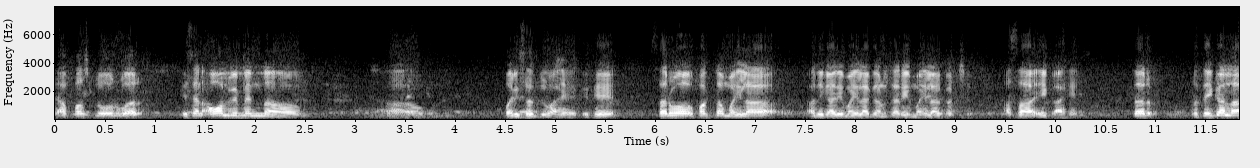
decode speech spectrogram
त्या फर्स्ट फ्लोअरवर इट्स अन ऑल विमेन परिसर जो आहे तिथे सर्व फक्त महिला अधिकारी महिला कर्मचारी महिला कक्ष असा एक आहे. तर प्रत्येकाला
